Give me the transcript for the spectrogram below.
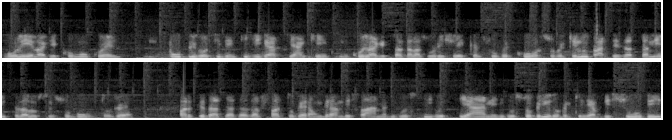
voleva che comunque il pubblico si identificasse anche in, in quella che è stata la sua ricerca, il suo percorso, perché lui parte esattamente dallo stesso punto, cioè parte da- da- da- dal fatto che era un grande fan di questi, questi anni, di questo periodo perché li ha vissuti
